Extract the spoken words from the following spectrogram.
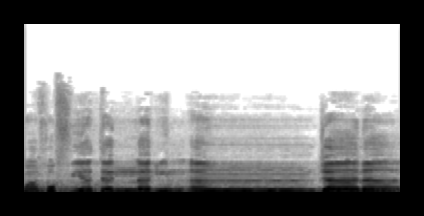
وخفية لئن أنجانا.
